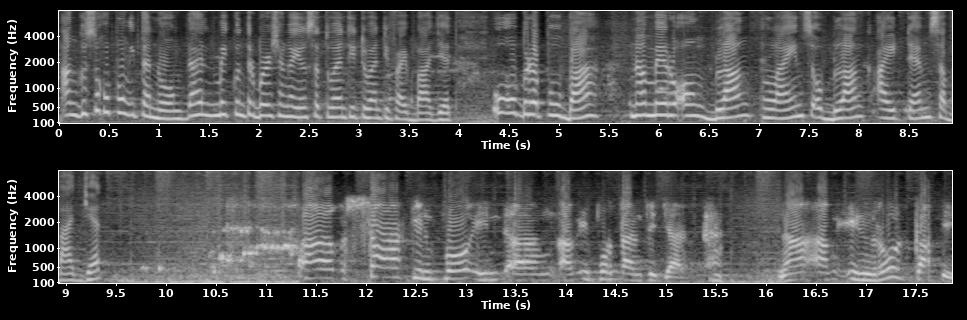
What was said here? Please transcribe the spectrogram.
Ang gusto ko pong itanong, dahil may kontrobersya ngayon sa 2025 budget, uobra po ba na mayroong blank lines o blank items sa budget? Ah, sa akin po, in, ang, ang importante dyan, na ang enrolled copy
